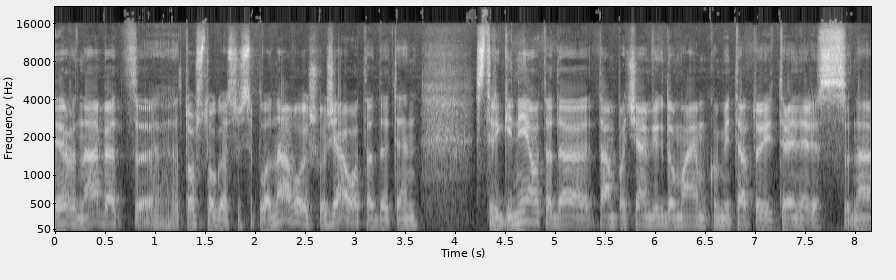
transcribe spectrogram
Ir, na, bet e, atostogas susiplanavo, išvažiavo, tada ten striginėjau, tada tam pačiam vykdomajam komitetui treneris, na,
